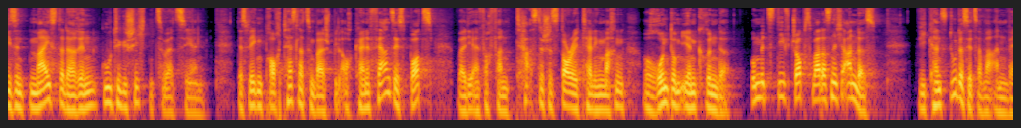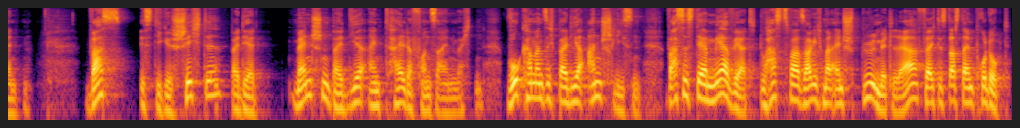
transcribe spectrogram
die sind Meister darin, gute Geschichten zu erzählen. Deswegen braucht Tesla zum Beispiel auch keine Fernsehspots, weil die einfach fantastisches Storytelling machen rund um ihren Gründer. Und mit Steve Jobs war das nicht anders. Wie kannst du das jetzt aber anwenden? Was ist die Geschichte, bei der Menschen bei dir ein Teil davon sein möchten? Wo kann man sich bei dir anschließen? Was ist der Mehrwert? Du hast zwar, sage ich mal, ein Spülmittel, ja? vielleicht ist das dein Produkt,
